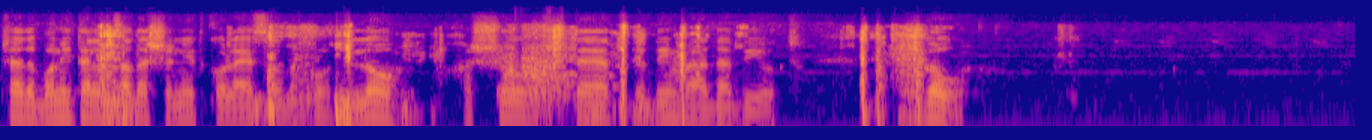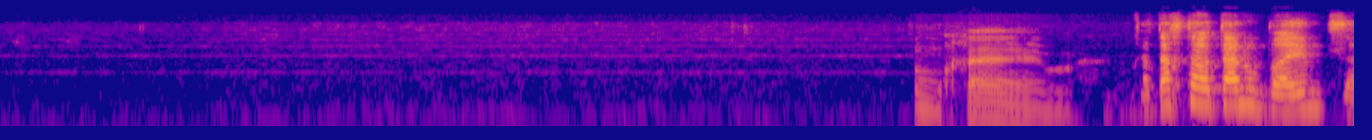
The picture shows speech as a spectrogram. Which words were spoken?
בסדר, בוא ניתן לצד השני את כל העשר דקות. לא, חשוב שתי הצדדים והדדיות. גו. שלומכם. חתכת אותנו באמצע.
